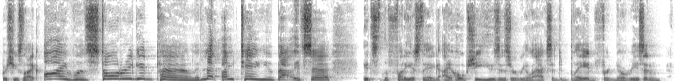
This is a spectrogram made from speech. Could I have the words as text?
where she's like, "I was starring in Pearl, and let me tell you about it's uh, it's the funniest thing. I hope she uses her real accent in Blade for no reason.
